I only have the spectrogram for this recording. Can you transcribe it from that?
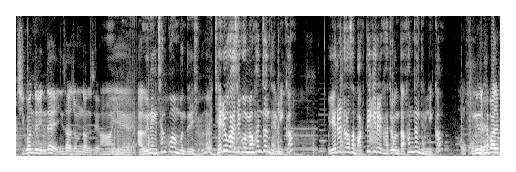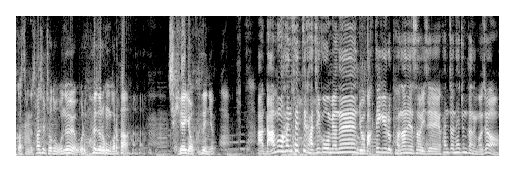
직원들인데 인사 좀 나누세요 아 예. 아 은행 창고원 분들이시구나. 재료 가지고 오면 환전 됩니까? 예를 들어서 막대기를 가져온다 환전 됩니까? 어, 고민을 해봐야 될 것 같습니다 사실 저도 오늘 오랜만에 들어온 거라 제 계획이 없거든요 아 나무 한 세트 가지고 오면은 요 막대기로 변환해서 이제 환전해 준다는 거죠?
